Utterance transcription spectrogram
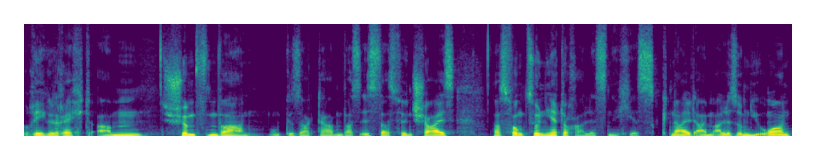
regelrecht am Schimpfen waren und gesagt haben, was ist das für ein Scheiß, das funktioniert doch alles nicht. Es knallt einem alles um die Ohren.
